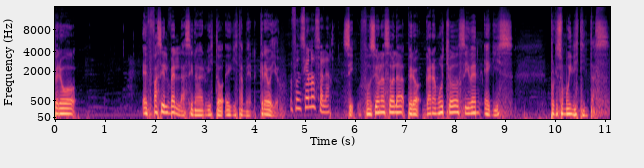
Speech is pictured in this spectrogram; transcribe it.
Pero es fácil verla sin haber visto X también, creo yo. Funciona sola. Sí, funciona sola, pero gana mucho si ven X, porque son muy distintas.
